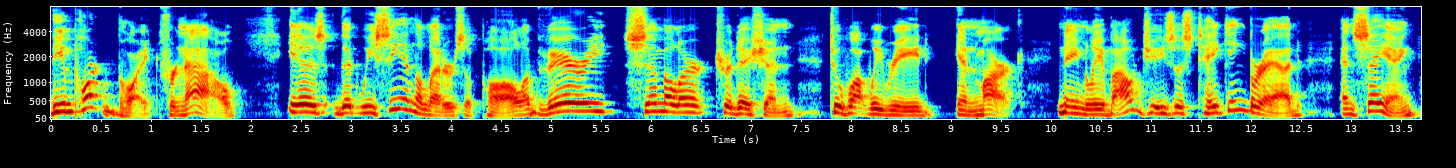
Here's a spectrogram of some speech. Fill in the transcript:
The important point for now is that we see in the letters of Paul a very similar tradition to what we read in Mark, namely about Jesus taking bread and saying,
